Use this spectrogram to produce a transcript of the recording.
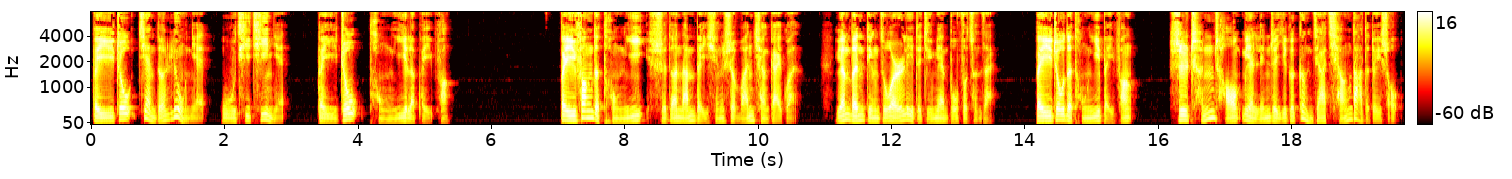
北周建德六年（五七七年），北周统一了北方。北方的统一使得南北形势完全改观，原本鼎足而立的局面不复存在。北周的统一北方，使陈朝面临着一个更加强大的对手。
